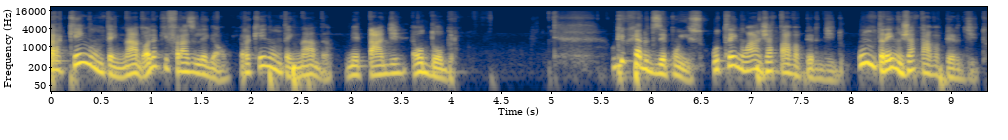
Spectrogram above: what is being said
para quem não tem nada, olha que frase legal. Para quem não tem nada, metade é o dobro. O que eu quero dizer com isso? O treino A já estava perdido. Um treino já estava perdido.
